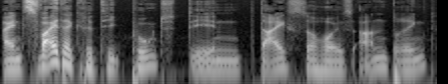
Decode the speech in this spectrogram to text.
Ein zweiter Kritikpunkt, den Dijksterhuis anbringt,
